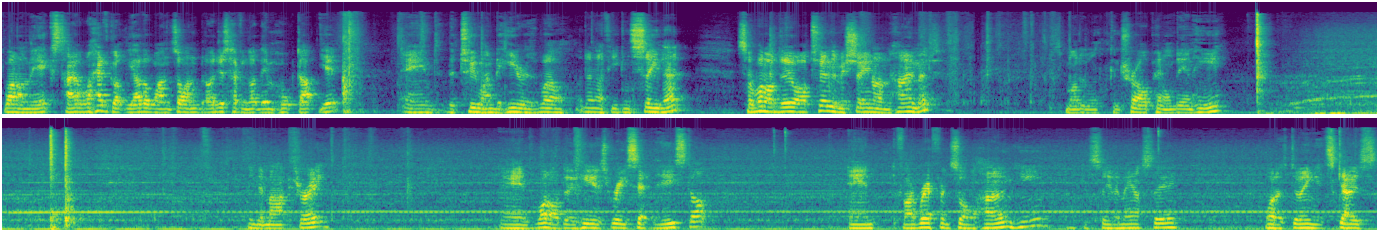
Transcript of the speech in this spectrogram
one on the X-Tail. I have got the other ones on, but I just haven't got them hooked up yet and the two under here as well. I don't know if you can see that. So what I'll do, I'll turn the machine on home it. It's my little control panel down here. Into Mach3. And what I'll do here is reset the e-stop. And if I reference all home here, you can see the mouse there. What it's doing, it goes,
